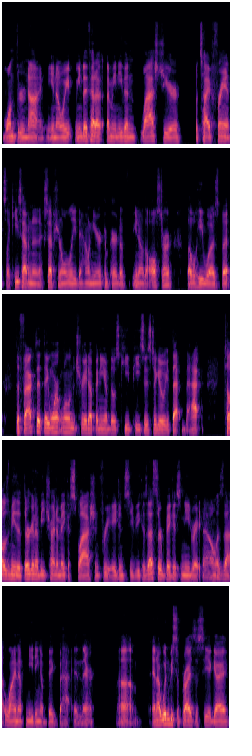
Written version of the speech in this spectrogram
one through nine. You know, we I mean they've had a I mean even last year Ty France, like he's having an exceptionally down year compared to you know the All Star level he was. But the fact that they weren't willing to trade up any of those key pieces to go get that bat tells me that they're going to be trying to make a splash in free agency because that's their biggest need right now is that lineup needing a big bat in there. Um, and I wouldn't be surprised to see a guy,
